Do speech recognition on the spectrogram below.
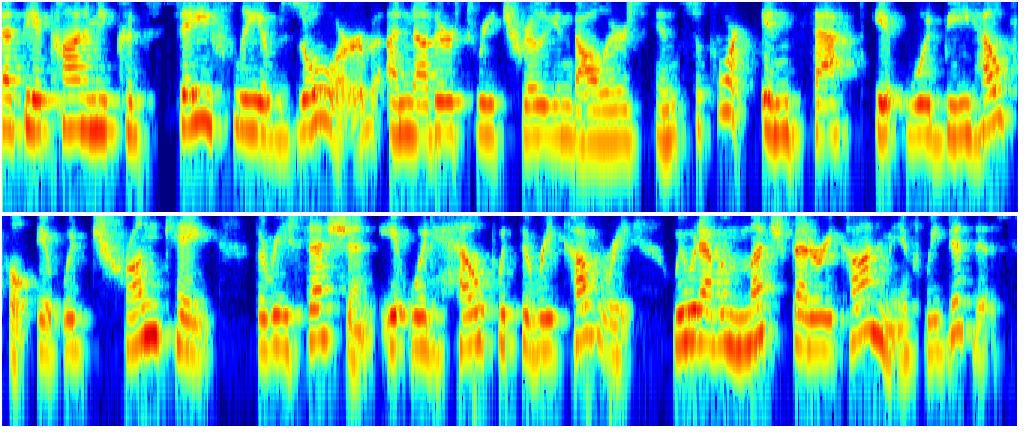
that the economy could safely absorb another $3 trillion in support. In fact, it would be helpful. It would truncate the recession. It would help with the recovery. We would have a much better economy if we did this.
